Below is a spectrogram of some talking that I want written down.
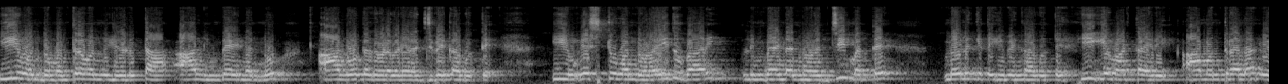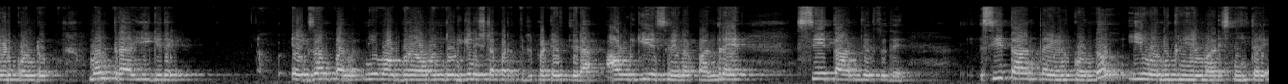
ಈ ಒಂದು ಮಂತ್ರವನ್ನು ಹೇಳುತ್ತಾ ಆ ನಿಂಬೆಹಣ್ಣನ್ನು ಆ ಲೋಟದೊಳಗಡೆ ಹಜ್ಜಬೇಕಾಗುತ್ತೆ. ಈ ಎಷ್ಟು ಒಂದು ಐದು ಬಾರಿ ಲಿಂಬೆಹಣ್ಣನ್ನು ಹಜ್ಜಿ ಮತ್ತೆ ಮೇಲಕ್ಕೆ ತೆಗಿಬೇಕಾಗುತ್ತೆ. ಹೀಗೆ ಮಾಡ್ತಾ ಇರಿ. ಆ ಮಂತ್ರನ ಹೇಳ್ಕೊಂಡು. ಮಂತ್ರ ಹೀಗಿದೆ. ಎಕ್ಸಾಂಪಲ್ ನೀವು ಒಬ್ಬ ಒಂದು ಹುಡುಗಿನ ಇಷ್ಟಪಡ್ತಿರ್, ಪಟ್ಟಿರ್ತೀರಾ? ಆ ಹುಡುಗಿ ಹೆಸರು ಏನಪ್ಪಾ ಅಂದ್ರೆ ಸೀತಾ ಅಂತ ಇರ್ತದೆ ಸೀತಾ ಅಂತ ಹೇಳ್ಕೊಂಡು ಈ ಒಂದು ಕ್ರಿಯೆ ಮಾಡಿ ಸ್ನೇಹಿತರೆ.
